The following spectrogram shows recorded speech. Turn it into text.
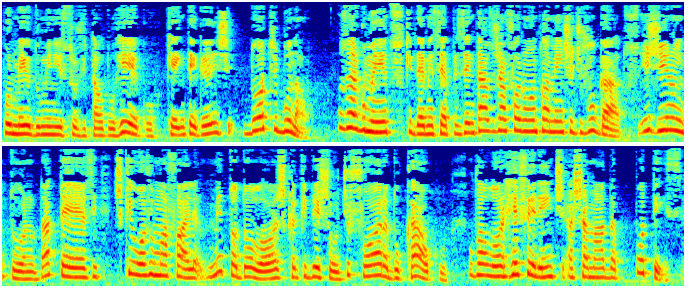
por meio do ministro Vital do Rego, que é integrante do tribunal. Os argumentos que devem ser apresentados já foram amplamente divulgados e giram em torno da tese de que houve uma falha metodológica que deixou de fora do cálculo o valor referente à chamada potência.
